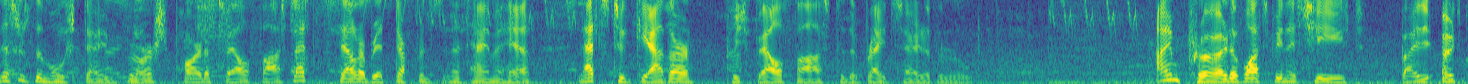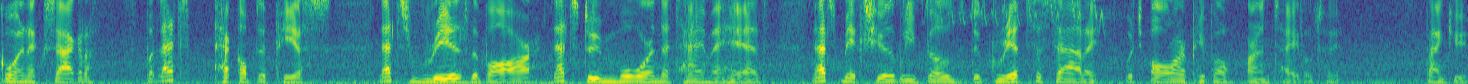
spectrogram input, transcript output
This is the most diverse part of Belfast. Let's celebrate difference in the time ahead. Let's together push Belfast to the bright side of the road. I'm proud of what's been achieved by the outgoing executive, but let's pick up the pace. Let's raise the bar. Let's do more in the time ahead. Let's make sure that we build the great society which all our people are entitled to. Thank you.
